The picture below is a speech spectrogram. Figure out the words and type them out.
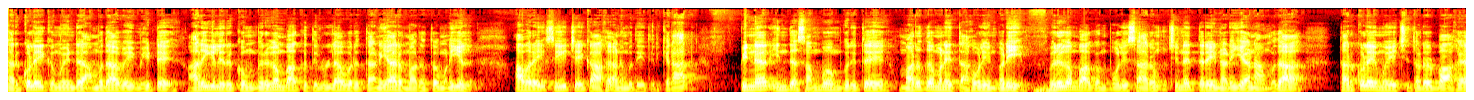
தற்கொலைக்கு முயன்ற அமுதாவை மீட்டு அருகில் இருக்கும் மிருகம்பாக்கத்தில் உள்ள ஒரு தனியார் மருத்துவமனையில் அவரை சிகிச்சைக்காக அனுமதித்திருக்கிறார். பின்னர் இந்த சம்பவம் குறித்து மருத்துவமனை தகவலின்படி விருகம்பாக்கம் போலீசாரும் சின்னத்திரை நடிகையான அமுதா தற்கொலை முயற்சி தொடர்பாக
